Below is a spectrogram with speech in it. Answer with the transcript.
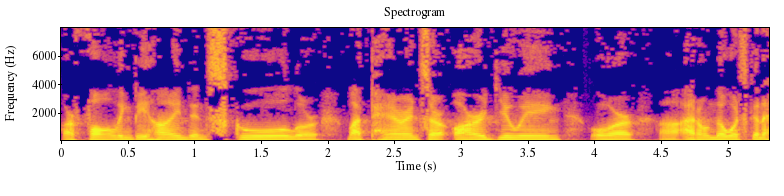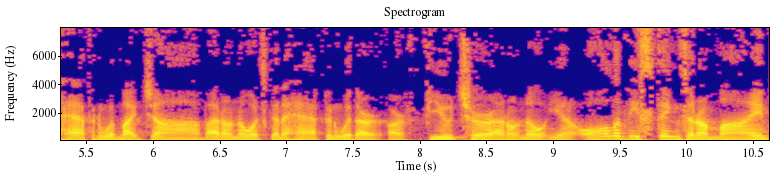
are falling behind in school, or my parents are arguing, or uh, I don't know what's going to happen with my job. I don't know what's going to happen with our, our future. I don't know, you know, all of these things in our mind,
